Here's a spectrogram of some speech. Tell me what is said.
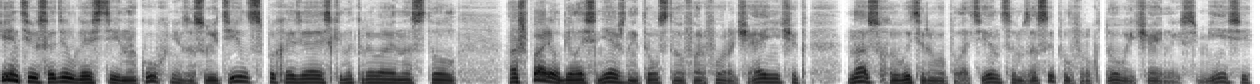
Кенти усадил гостей на кухне, засуетился по-хозяйски, накрывая на стол, ошпарил белоснежный толстого фарфора чайничек, насухо вытер его полотенцем, засыпал фруктовой чайной смеси,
